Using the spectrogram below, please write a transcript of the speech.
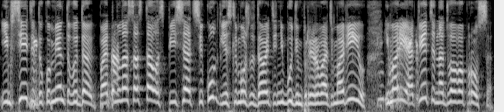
им все эти документы выдают. Поэтому у нас осталось 50 секунд. Если можно, давайте не будем прерывать Марию. И, Мария, ответьте на два вопроса.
